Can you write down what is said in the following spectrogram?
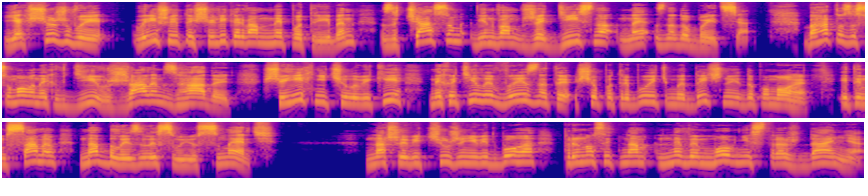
Якщо ж ви вирішуєте, що лікар вам не потрібен, з часом він вам вже дійсно не знадобиться. Багато засумованих вдів жалем згадують, що їхні чоловіки не хотіли визнати, що потребують медичної допомоги, і тим самим наблизили свою смерть. Наше відчуження від Бога приносить нам невимовні страждання.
